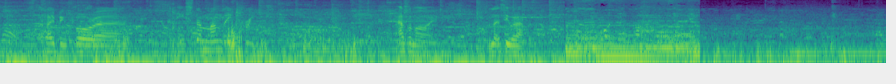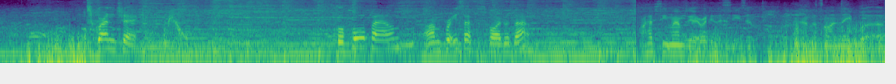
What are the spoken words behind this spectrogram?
So hoping for uh, an Easter Monday treat. As am I. So let's see what happens. Scran check. For four pounds, I'm pretty satisfied with that. I have seen Ramsgate already this season. At the time they were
